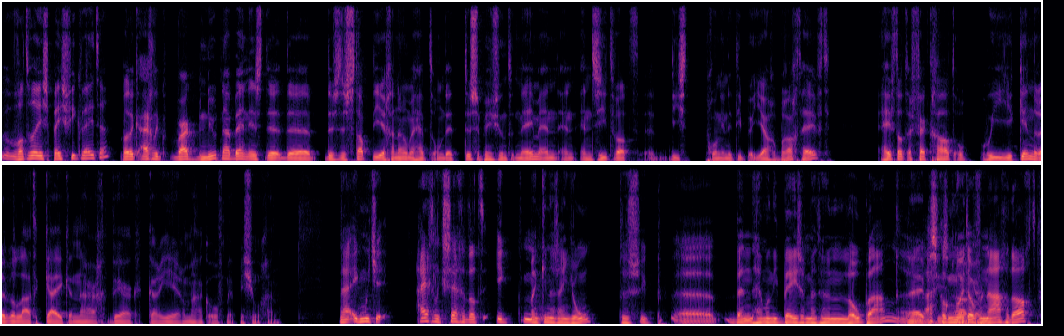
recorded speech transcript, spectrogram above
wat wil je specifiek weten? Wat ik eigenlijk, waar ik benieuwd naar ben, is de, de, dus de stap die je genomen hebt om dit tussenpensioen te nemen en, en, en ziet wat eh, die sprong in de type jou gebracht heeft. Heeft dat effect gehad op hoe je je kinderen wil laten kijken naar werk, carrière maken of met pensioen gaan? Nou, ik moet je eigenlijk zeggen dat ik... Mijn kinderen zijn jong. Dus ik eh, ben helemaal niet bezig met hun loopbaan. Eh precies. eigenlijk ook nooit Ah, over nagedacht.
